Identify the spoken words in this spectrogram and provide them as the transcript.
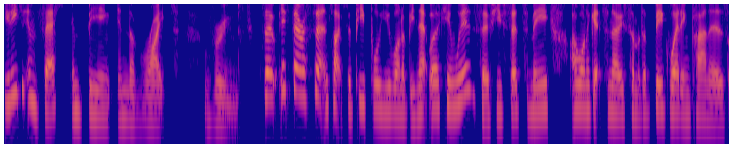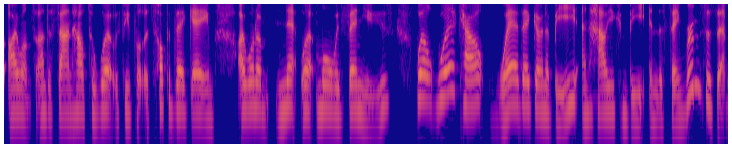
You need to invest in being in the right rooms. So, if there are certain types of people you want to be networking with, so if you've said to me, I want to get to know some of the big wedding planners, I want to understand how to work with people at the top of their game, I want to network more with venues, well, work out where they're going to be and how you can be in the same rooms as them.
